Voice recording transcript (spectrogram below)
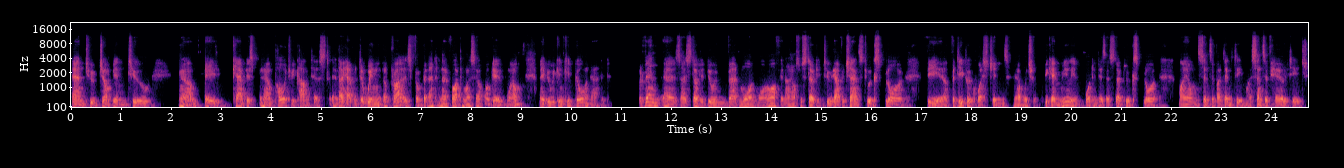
and to jump into um, a campus um, poetry contest, and I happened to win a prize from that. And I thought to myself, okay, well, maybe we can keep going at it. But then as I started doing that more and more often, I also started to have a chance to explore the, uh, the deeper questions, you know, which became really important as I started to explore my own sense of identity, my sense of heritage,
